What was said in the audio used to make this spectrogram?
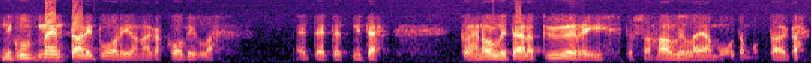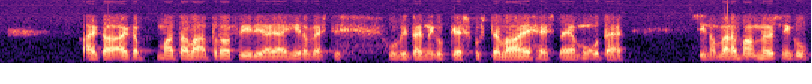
niin kuin mentaalipuoli on aika kovilla. Että et, et mitä, kun hän oli täällä pyörii tuossa hallilla ja muuta, mutta aika, aika, aika matalaa profiilia ja ei hirveästi huvita niin keskustella aiheesta ja muuta. Että siinä on varmaan myös niin kuin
